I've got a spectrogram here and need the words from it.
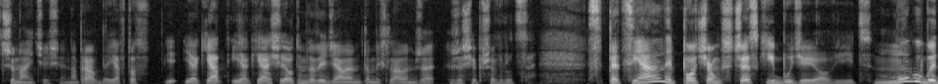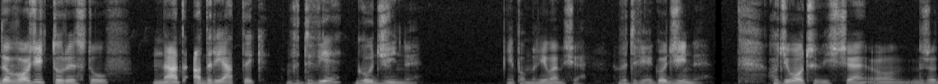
Trzymajcie się, naprawdę. Ja w to, jak, ja, jak ja się o tym dowiedziałem, to myślałem, że, że się przewrócę. Specjalny pociąg z czeskich Budziejowic mógłby dowozić turystów nad Adriatyk w dwie godziny. Nie pomyliłem się, w dwie godziny. Chodziło oczywiście, o, że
